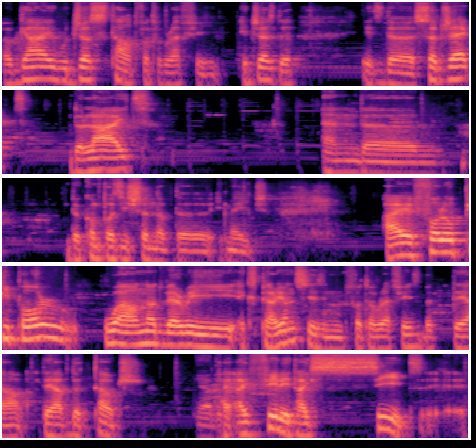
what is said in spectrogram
a guy who just start photography. It's just the it's the subject, the light, and um, the composition of the image. I follow people who are not very experienced in photographies, but they are they have the touch. Yeah, the- I, I feel it. I see it.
